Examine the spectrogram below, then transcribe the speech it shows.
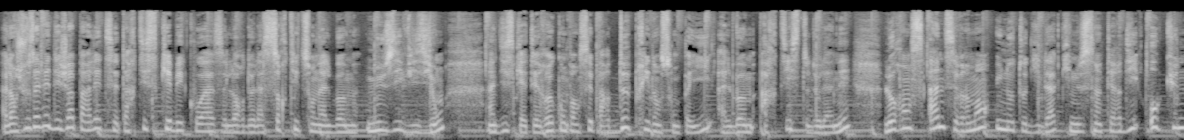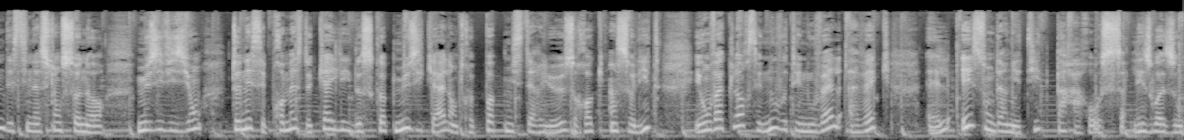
Alors, je vous avais déjà parlé de cette artiste québécoise lors de la sortie de son album Musivision, un disque qui a été récompensé par deux prix dans son pays, album artiste de l'année. Laurence Anne, c'est vraiment une autodidacte qui ne s'interdit aucune destination sonore. Musivision tenait ses promesses de kaléidoscope musical entre pop mystérieuse, rock insolite, et on va clore ses nouveautés nouvelles avec elle et son dernier titre, Pararos, Les oiseaux.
